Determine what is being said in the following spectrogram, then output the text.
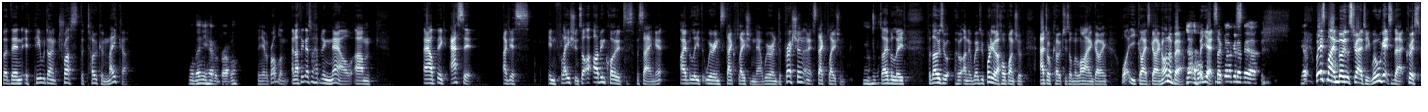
But then, if people don't trust the token maker, Well, then you have a problem. then you have a problem. And I think that's what's happening now. Um, our big asset, I guess, inflation. So I, I've been quoted for saying it. I believe that we're in stagflation now. We're in depression and it's stagflation. Mhm. So I believe, for those who, who are unaware, we've probably got a whole bunch of agile coaches on the line going, "What are you guys going on about?" But yeah, so What are you talking about Where's my emergent strategy? We will get to that, Chris.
